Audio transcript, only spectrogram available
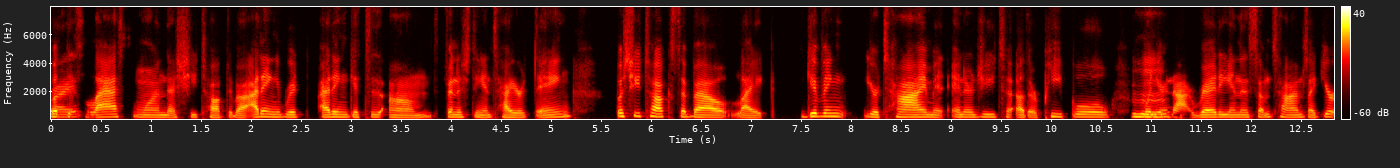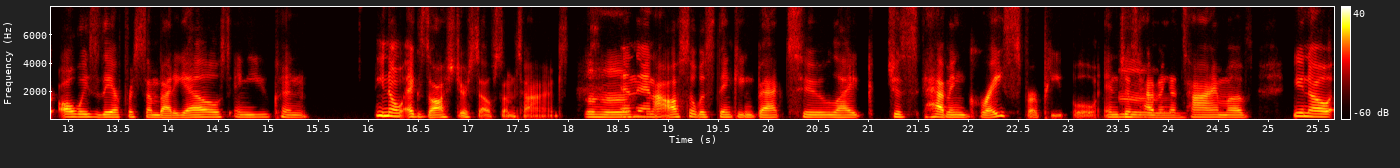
But Right. this last one that she talked about, I didn't re- I didn't get to um finish the entire thing, but she talks about like giving your time and energy to other people when you're Mhm. not ready and then sometimes like you're always there for somebody else and you can you know exhaust yourself sometimes. Mhm. And then I also was thinking back to like just having grace for people and just having a Mm. time of, you know,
